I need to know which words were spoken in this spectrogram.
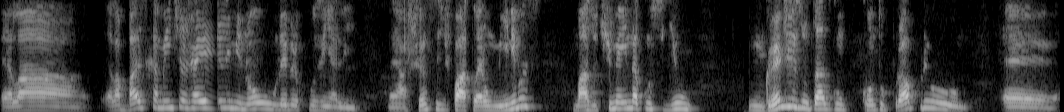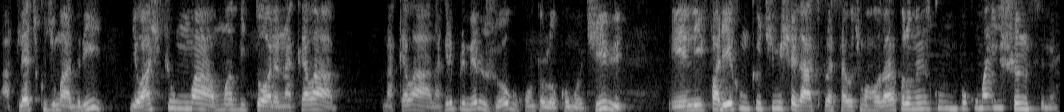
ela, ela basicamente já eliminou o Leverkusen ali. Né? As chances de fato eram mínimas, mas o time ainda conseguiu um grande resultado contra o próprio é, Atlético de Madrid. E eu acho que uma, uma vitória naquela naquela, naquele primeiro jogo contra o Lokomotiv, ele faria com que o time chegasse para essa última rodada pelo menos com um pouco mais de chance, né?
